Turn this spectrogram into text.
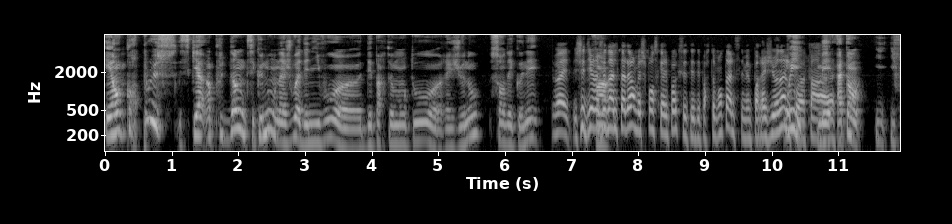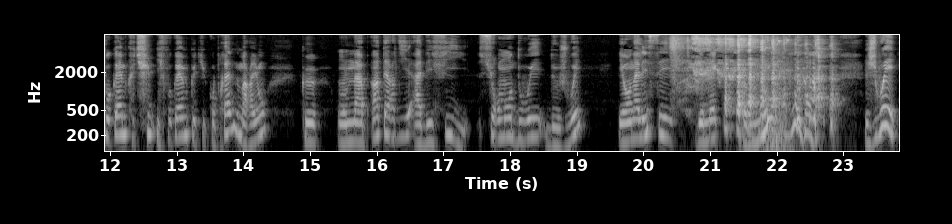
et encore plus, ce qui est un plus dingue, c'est que nous, on a joué à des niveaux euh, départementaux, euh, régionaux, sans déconner. ouais j'ai dit Enfin- régional tout à l'heure mais je pense qu'à l'époque c'était départemental c'était même pas régional oui, quoi enfin, mais euh, attends, il, il faut quand même que tu, il faut quand même que tu comprennes, Marion, que on a interdit à des filles sûrement douées de jouer, et on a laissé des mecs comme nous jouer.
